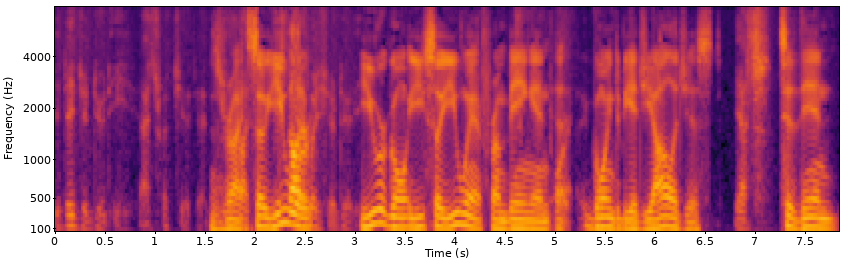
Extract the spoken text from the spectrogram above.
you did your duty. That's what you did. That's right. So you thought were- it was your duty. You were going. You, so you went from being in uh, going to be a geologist yes. to then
